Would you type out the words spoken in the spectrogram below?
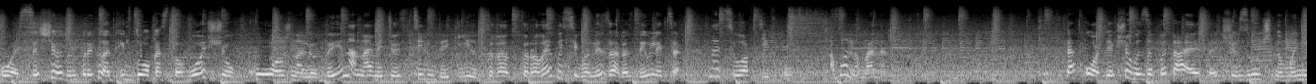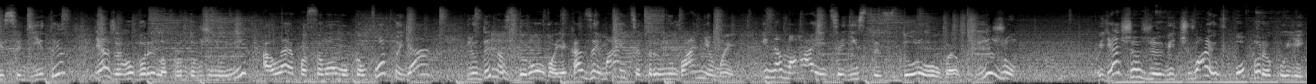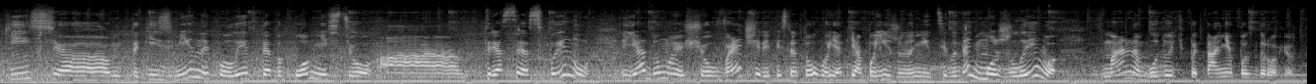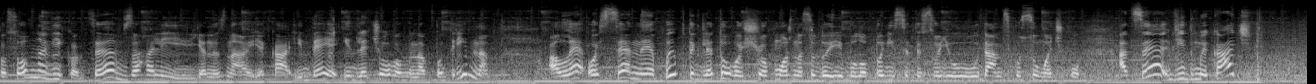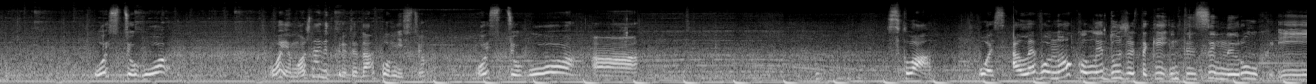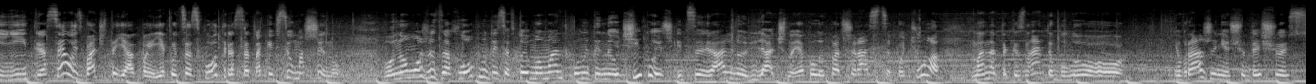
Ось це ще один приклад і доказ того, що кожна людина, навіть ось ці люди, які їдуть в тролейбусі, вони зараз дивляться на цю автівку або на мене. Так от, якщо ви запитаєте, чи зручно мені сидіти, я вже говорила про довжину ніг, але по самому комфорту я людина здорова, яка займається тренуваннями і намагається їсти здорову їжу. Я що ж відчуваю в попереку якісь е, такі зміни, коли в тебе повністю а, трясе спину. І я думаю, що ввечері, після того як я поїжджу на ній цілий день, можливо, в мене будуть питання по здоров'ю. Стосовно вікон, це взагалі я не знаю, яка ідея і для чого вона потрібна. Але ось це не пиптик для того, щоб можна сюди було повісити свою дамську сумочку, а це відмикач ось цього. Ой, а можна відкрити, да, повністю. Ось цього а, скла. Ось, але воно, коли дуже такий інтенсивний рух і її трясе, ось бачите, як би, як оце скло трясе, так і всю машину. Воно може захлопнутися в той момент, коли ти не очікуєш, і це реально лячно. Я коли перший раз це почула, в мене таке, знаєте, було враження, що десь щось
